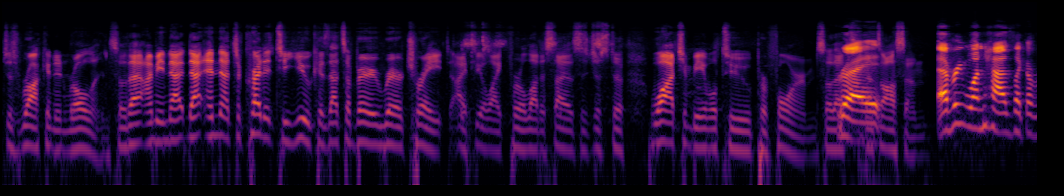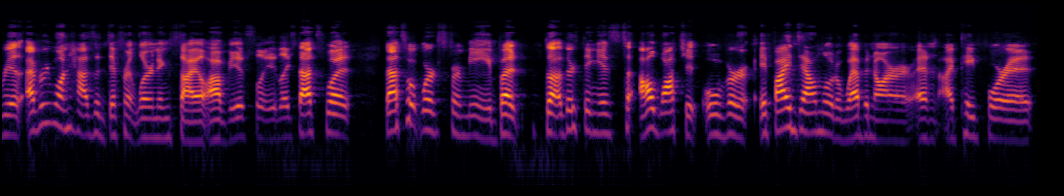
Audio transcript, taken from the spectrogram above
just rocking and rolling. So that I mean that that and that's a credit to you because that's a very rare trait I feel like for a lot of stylists is just to watch and be able to perform. So that's Right. that's awesome. everyone has like a real everyone has a different learning style obviously like that's what that's what works for me. But the other thing is to i'll watch it over if i download a webinar and i pay for it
